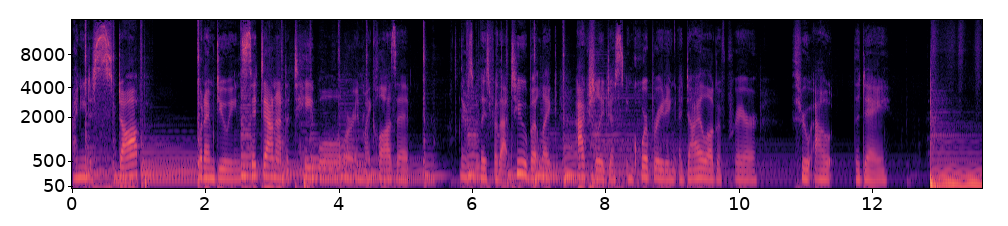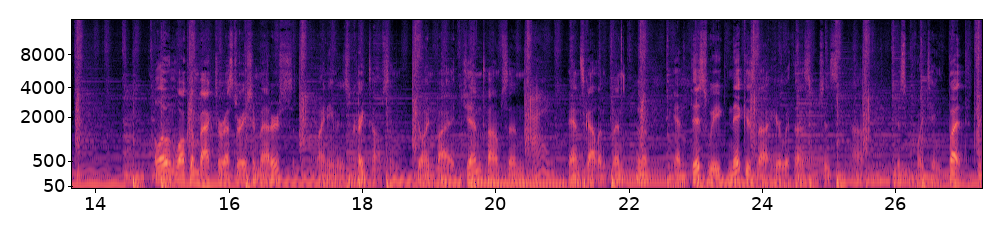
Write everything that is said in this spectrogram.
I need to stop what I'm doing, sit down at the table or in my closet. There's a place for that too, but like actually just incorporating a dialogue of prayer throughout the day. Hello and welcome back to Restoration Matters. My name is Craig Thompson, joined by Jen Thompson Hi. and Scott Limpman. Hello. And this week, Nick is not here with us, which is um, disappointing. But the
